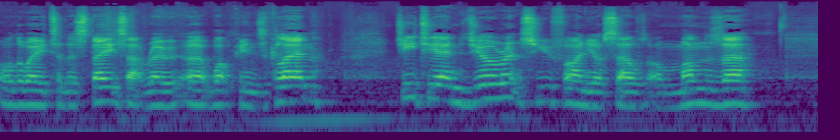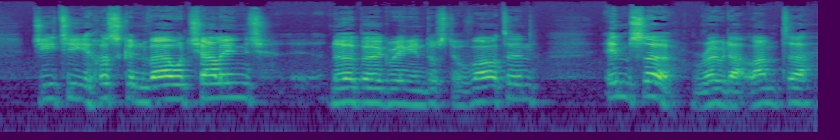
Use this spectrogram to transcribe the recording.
all the way to the States at Ro- uh, Watkins Glen. GT Endurance, you find yourselves on Monza. GT Heusinkveld Challenge, Nürburgring Industrial Warten. IMSA, Road Atlanta.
